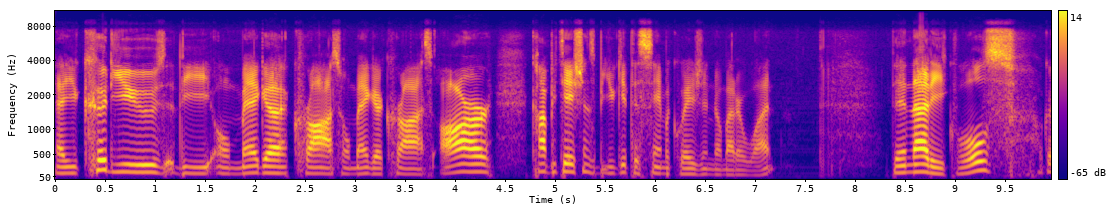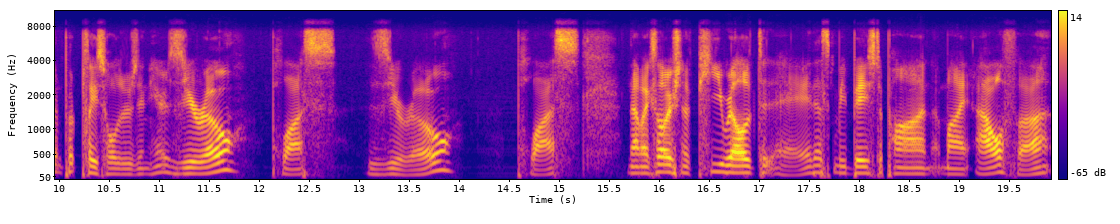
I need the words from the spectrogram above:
Now you could use the omega cross omega cross r computations, but you get the same equation no matter what. Then that equals, I'm going to put placeholders in here, 0 plus 0 plus. Now my acceleration of p relative to a, that's going to be based upon my alpha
